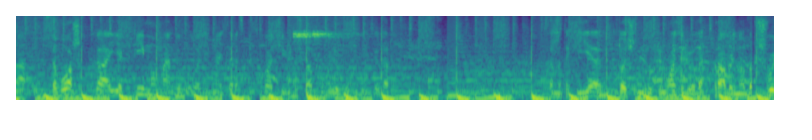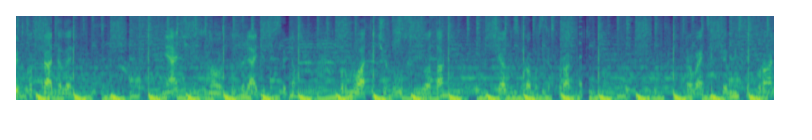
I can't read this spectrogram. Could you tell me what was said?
на Савошка. Який момент у Володі м'яч зараз підскочив і виконує цей удар. Саме так і є. Точні руки Мозілю, Олег правильно. Швидко втратили м'яч і знову ж дозволяють одеситам формувати чергу свою атаку. Ще одна спроба Стефурак нього. Кровець активний Стефурак.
